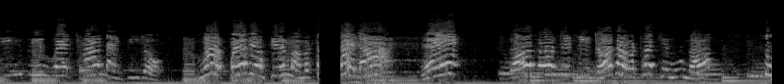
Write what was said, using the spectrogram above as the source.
TV ဝယ်ထားနိုင်ပြီးတော့ငါပဲပြောင်းကင်းမှာမဆိုင်လားဟဲ့တော့တော့ဒီဒီတော့တော့မထွက်ချင်ဘူးနော်သူ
